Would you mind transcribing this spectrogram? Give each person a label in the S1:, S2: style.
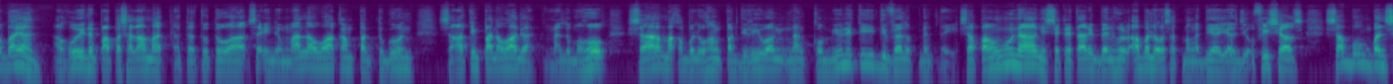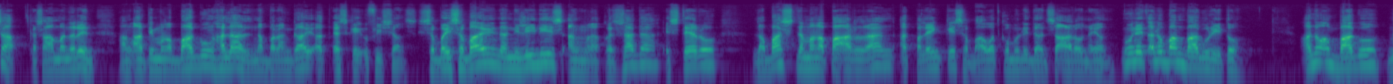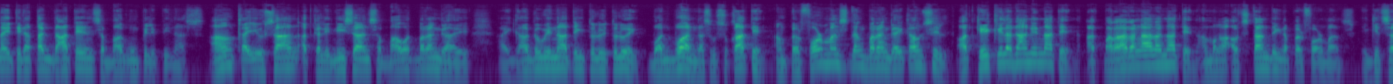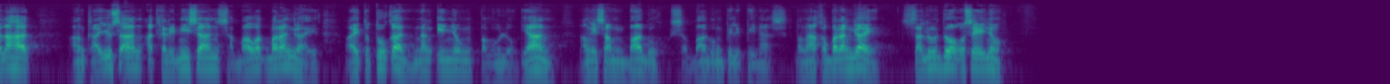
S1: kababayan, ako'y nagpapasalamat at natutuwa sa inyong malawakang pagtugon sa ating panawagan na lumahok sa makabuluhang pagdiriwang ng Community Development Day. Sa pangunguna ni Secretary Benhur Abalos at mga DILG officials sa buong bansa, kasama na rin ang ating mga bagong halal na barangay at SK officials. Sabay-sabay na nilinis ang mga kalsada, estero, labas ng mga paaralan at palengke sa bawat komunidad sa araw na yon. Ngunit ano ba ang bago rito? Ano ang bago na itinatag natin sa bagong Pilipinas? Ang kaiusan at kalinisan sa bawat barangay ay gagawin nating tuloy-tuloy. Buwan-buwan na susukatin ang performance ng barangay council at kikilananin natin at pararangalan natin ang mga outstanding na performance. Higit sa lahat, ang kaayusan at kalinisan sa bawat barangay ay tutukan ng inyong Pangulo. Yan ang isang bago sa bagong Pilipinas. Mga kabarangay, saludo ako sa inyo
